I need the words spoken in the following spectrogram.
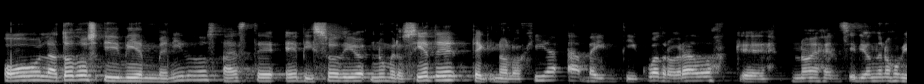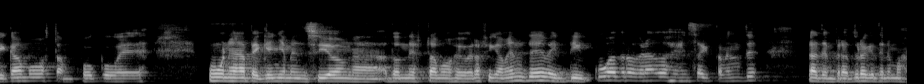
Hola a todos y bienvenidos a este episodio número 7, tecnología a 24 grados, que no es el sitio donde nos ubicamos, tampoco es una pequeña mención a dónde estamos geográficamente. 24 grados es exactamente la temperatura que tenemos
